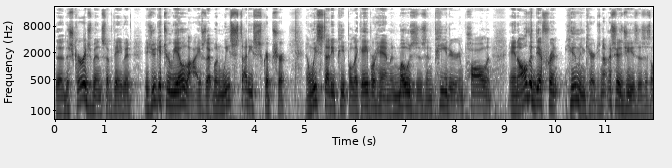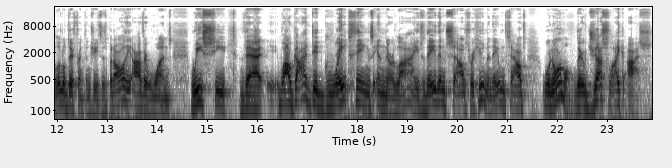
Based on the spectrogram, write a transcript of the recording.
the discouragements of David, is you get to realize that when we study scripture and we study people like Abraham and Moses and Peter and Paul and, and all the different human characters, not necessarily Jesus, is a little different than Jesus, but all the other ones, we see that while God did great things in their lives, they themselves were human. They themselves were normal. They were just like us.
